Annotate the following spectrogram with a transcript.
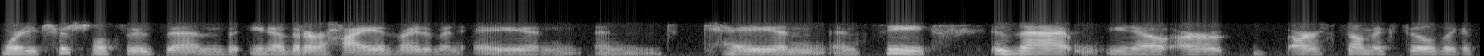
more nutritional foods in you know that are high in vitamin A and and K and and C is that you know our our stomach feels like it's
